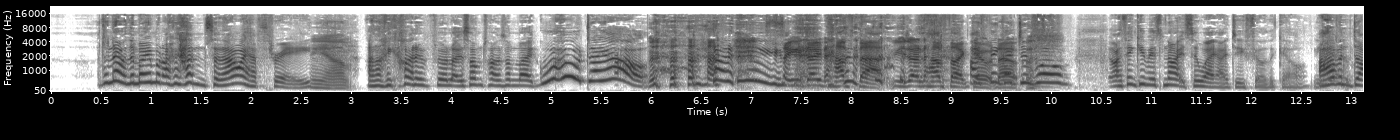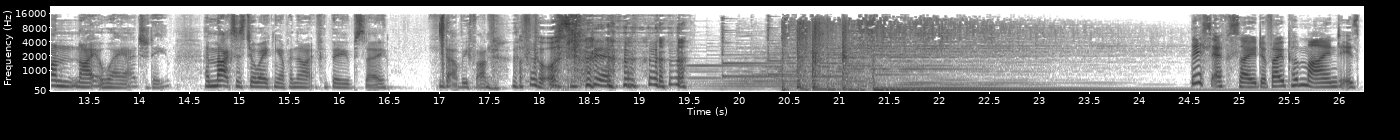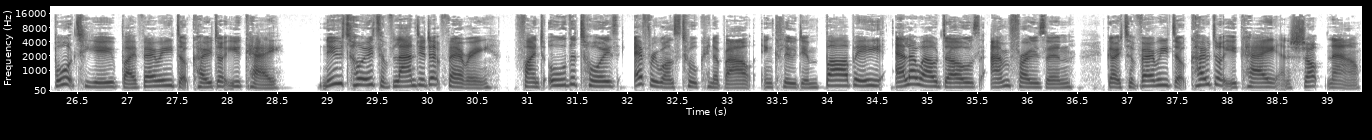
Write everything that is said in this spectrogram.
I don't know. At the moment, I hadn't, so now I have three. Yeah. And I kind of feel like sometimes I'm like, woohoo, day out. you know I mean? so you don't have that. You don't have that guilt. I think now. I do. Well, I think if it's nights away, I do feel the guilt. Yeah. I haven't done night away actually, and Max is still waking up at night for boobs, so that'll be fun. Of course. This episode of Open Mind is brought to you by Very.co.uk. New toys have landed at Very. Find all the toys everyone's talking about, including Barbie, LOL dolls, and Frozen. Go to very.co.uk and shop now.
